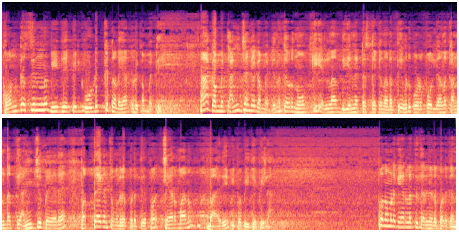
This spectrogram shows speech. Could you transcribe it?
കോൺഗ്രസിൽ നിന്ന് ബി ജെ പിക്ക് ഒഴുക്ക് തടയാൻ ഒരു കമ്മിറ്റി. ആ കമ്മിറ്റി അഞ്ചംഗ കമ്മിറ്റി എന്നിട്ട് അവർ നോക്കി എല്ലാം ഡി എൻ എ ടെസ്റ്റ് ഒക്കെ നടത്തി ഒരു കുഴപ്പമില്ല എന്ന് കണ്ടെത്തി അഞ്ചു പേരെ പ്രത്യേകം ചുമതലപ്പെടുത്തിയപ്പോ ചെയർമാനും ഭാര്യയും ഇപ്പൊ ബി ജെ പിയിലാണ് ഇപ്പൊ നമ്മൾ കേരളത്തിൽ തെരഞ്ഞെടുപ്പ് എടുക്കാൻ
